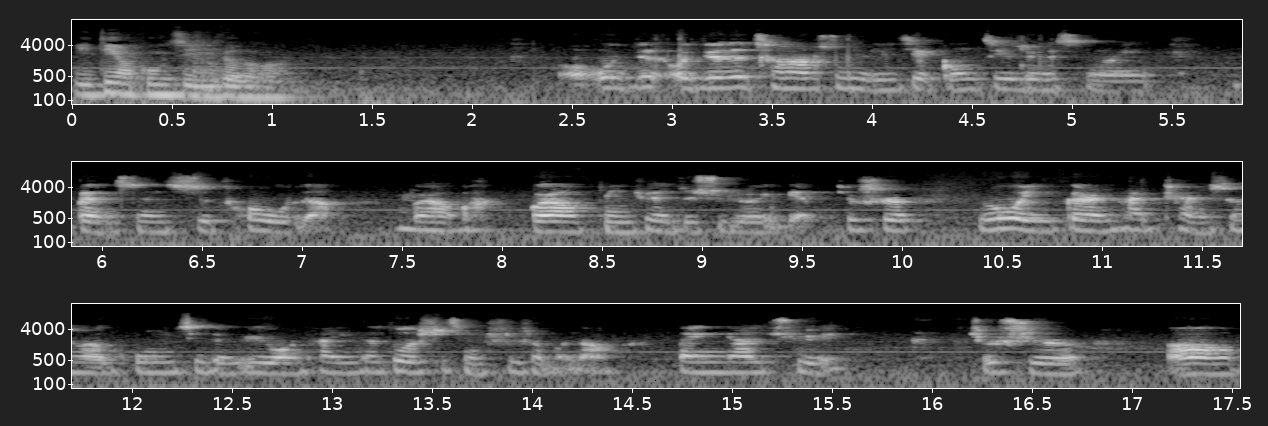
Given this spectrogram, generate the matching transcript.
一定要攻击一个的话，我我觉我觉得陈老师理解攻击这个行为本身是错误的。不要不要明确指出这一点，就是如果一个人他产生了攻击的欲望，他应该做的事情是什么呢？他应该去，就是呃。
